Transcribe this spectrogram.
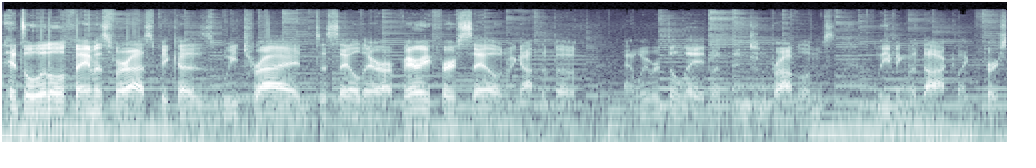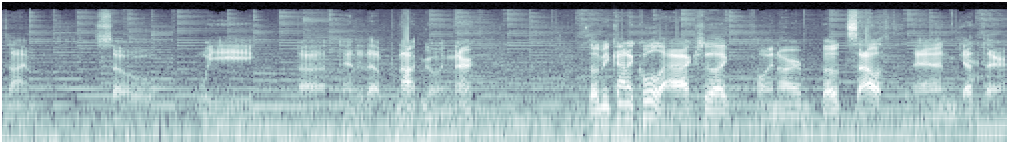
It's a little famous for us because we tried to sail there our very first sail when we got the boat, and we were delayed with engine problems leaving the dock like first time. So we uh, ended up not going there. So it'd be kind of cool to actually like point our boat south and get there.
